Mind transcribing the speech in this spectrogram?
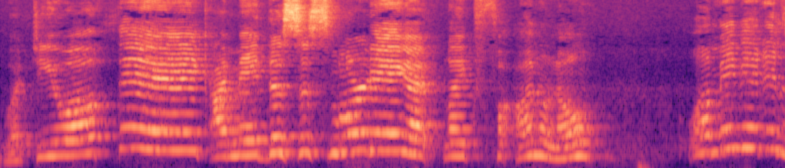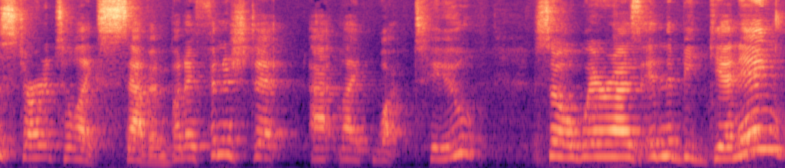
what do you all think? I made this this morning at like, I don't know. Well, maybe I didn't start it till like 7, but I finished it at like, what, 2? So, whereas in the beginning,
